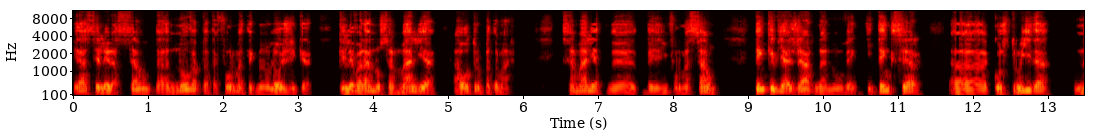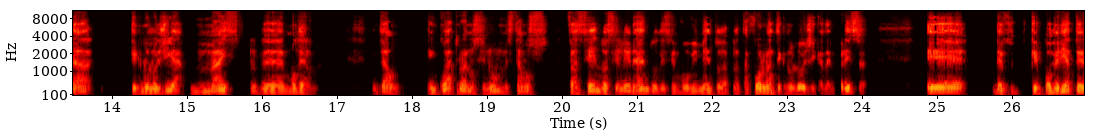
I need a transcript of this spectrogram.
é a aceleração da nova plataforma tecnológica que levará nossa malha a outro patamar. Essa malha eh, de informação tem que viajar na nuvem e tem que ser uh, construída na tecnologia mais uh, moderna. Então, em quatro anos em um, estamos fazendo, acelerando o desenvolvimento da plataforma tecnológica da empresa, eh, de, que poderia ter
